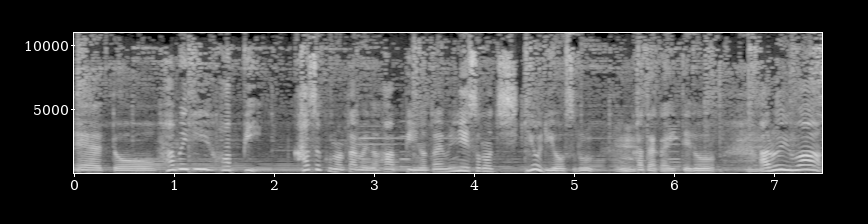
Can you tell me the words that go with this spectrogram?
えっ、とファミリーハッピー家族のためのハッピーのためにその知識を利用する方がいてる、あるいは、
